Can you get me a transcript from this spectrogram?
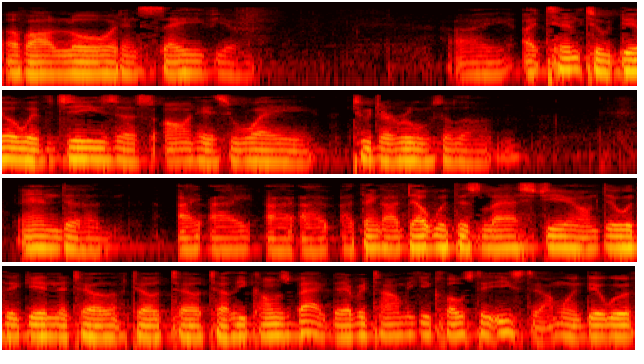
of our Lord and Savior. I attempt to deal with Jesus on his way to Jerusalem. And uh, I, I, I, I think I dealt with this last year. I'm dealing with it again until, until, until, until he comes back. Every time we get close to Easter, I'm going to deal with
